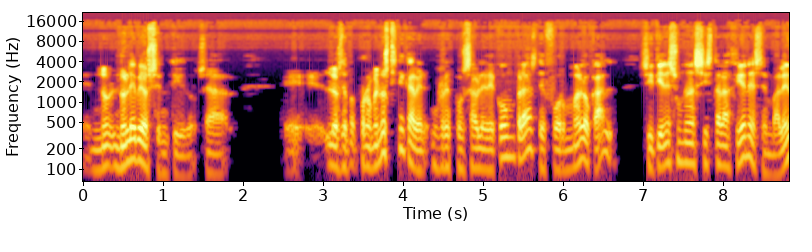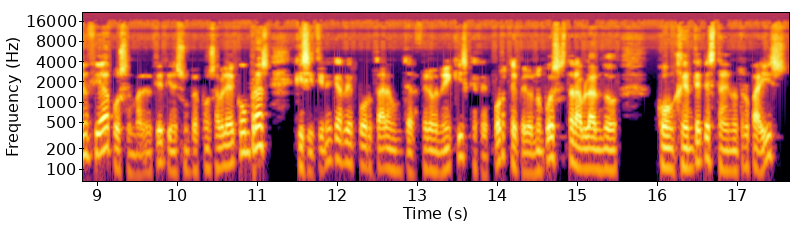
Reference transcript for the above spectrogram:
Eh, no, no le veo sentido. O sea, eh, los por lo menos tiene que haber un responsable de compras de forma local. Si tienes unas instalaciones en Valencia, pues en Valencia tienes un responsable de compras que si tiene que reportar a un tercero en X, que reporte, pero no puedes estar hablando con gente que está en otro país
